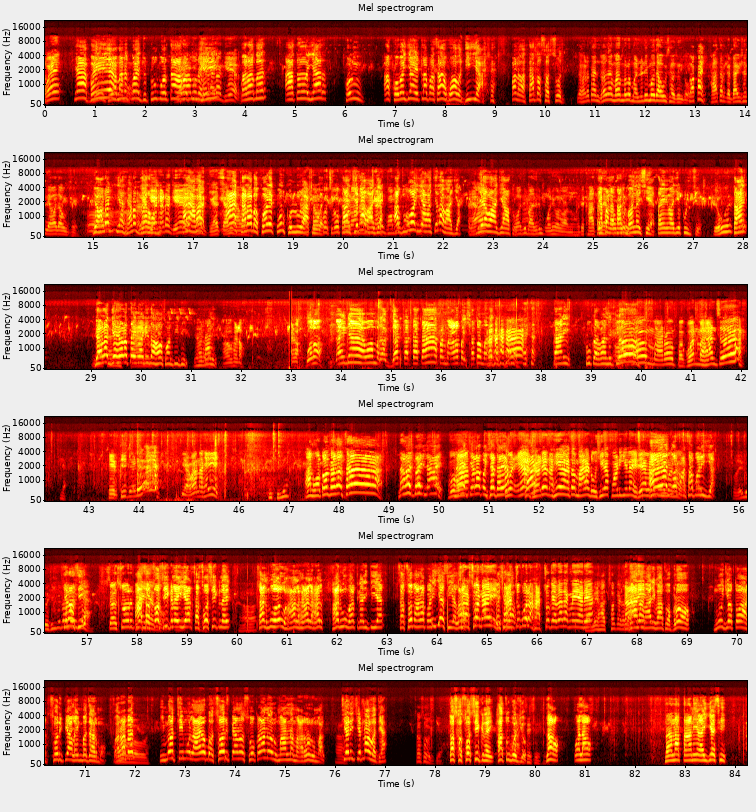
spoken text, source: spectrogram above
હોય? ક્યાં ભાઈ અમને કોઈ જૂઠું બોલતા આવડતું નહીં. બરાબર? આ તો યાર થોડું આ ખોવાઈ ગયા એટલા પાછા હો વધી ગયા. પણ હતા તો 700 મંડળીમાં જ આવું છે તો. ખાતર કઢાવી છે લેવા જ આવું છે. જે હેડો ઘેર હેડો ઘેર હેડો, હોમ. ઘેર હેડો, ઘેર. અરે આવા- હા, ઘેર ચાલે આ આવા. ખરા બપોરે કોણ ખુલ્લું રાખ્યું તડકો હોય? ચેવો તાન પડવાનો કેટલા વાગ્યા? આ જુઓ યાર કેટલા વાગ્યા? બે વાગ્યા તો. તો હજી બાજરી પાણી વળવાનું હોય ખાતર પણ તારી બંધ છે ત્રણ વાગે ખુલશે. પડું. એવું તારી હેડો ઘેર હેડો ત્રણ વાગે તો શાંતિથી. હેડો. તાણી હાવ હેડો. બોલો. કઈ ના આમ રગઝટ કરતા તા પણ મારા પૈસા તો મને તાણી શું કરવાનું કયો? મારો ભગવાન મહાન છે. ફેરથી જડે. કહેવા નહીં? આ નોટો ગણો છે. લાય ભાઈ લાય. ઓહો. પૈસા થયા? એ. જડે નહીં આ તો મારા ડોશીના પડી ગયેલા લાગે જો પાછા પડી ગયા. કેટલા છે? પૈસા? રૂપિયા તો. શીખ નહીં યાર સસો શીખ લઈ. તાણ હું હાલ હાલ હાલ. હાલ હું વાત કરી હતી યાર. છસો મારા પડી ગયા છે લાવ. સાતસો નહીં બોલો સાતસો કહેતા હતા નહીં યાર કહેતા ના, ના, મારી વાત વાપરો. હું ગયો તો આઠસો રૂપિયા લઈને બજારમાં. બરાબર? ઈમાંથી હું લાયો બસો રૂપિયાનો છોકરાનો રૂમાલ ને મારો રૂમાલ. ચેડી કેટલા વધ્યા? છસો રૂપિયા. તો છસો શીખ નહીં. હા તું બોલજો. લાવો ઓ લાવો ના ના તાણી આવી ગયા છે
